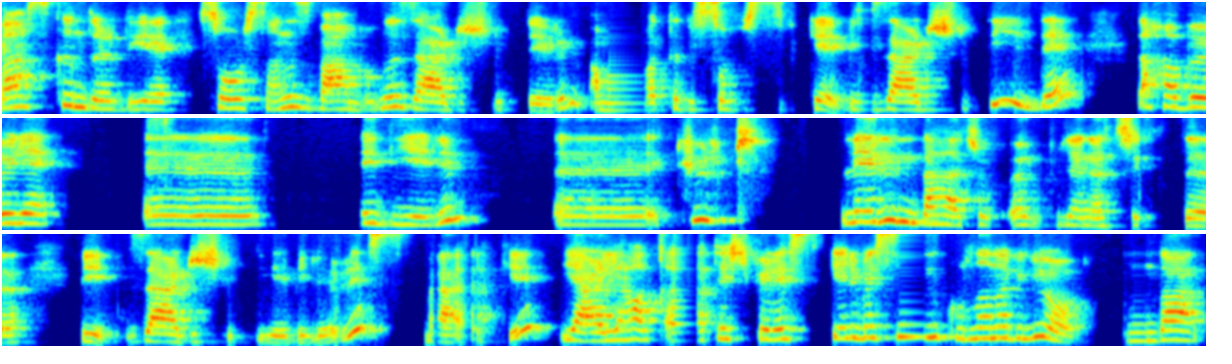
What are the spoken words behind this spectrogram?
baskındır diye sorsanız ben buna zerdüşlük derim. Ama tabii sofistike bir zerdüşlük değil de daha böyle e, ne diyelim e, kült Türklerin daha çok ön plana çıktığı bir zerdüşlük diyebiliriz belki. Yerli halk ateşperest kelimesini kullanabiliyor. Bundan,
